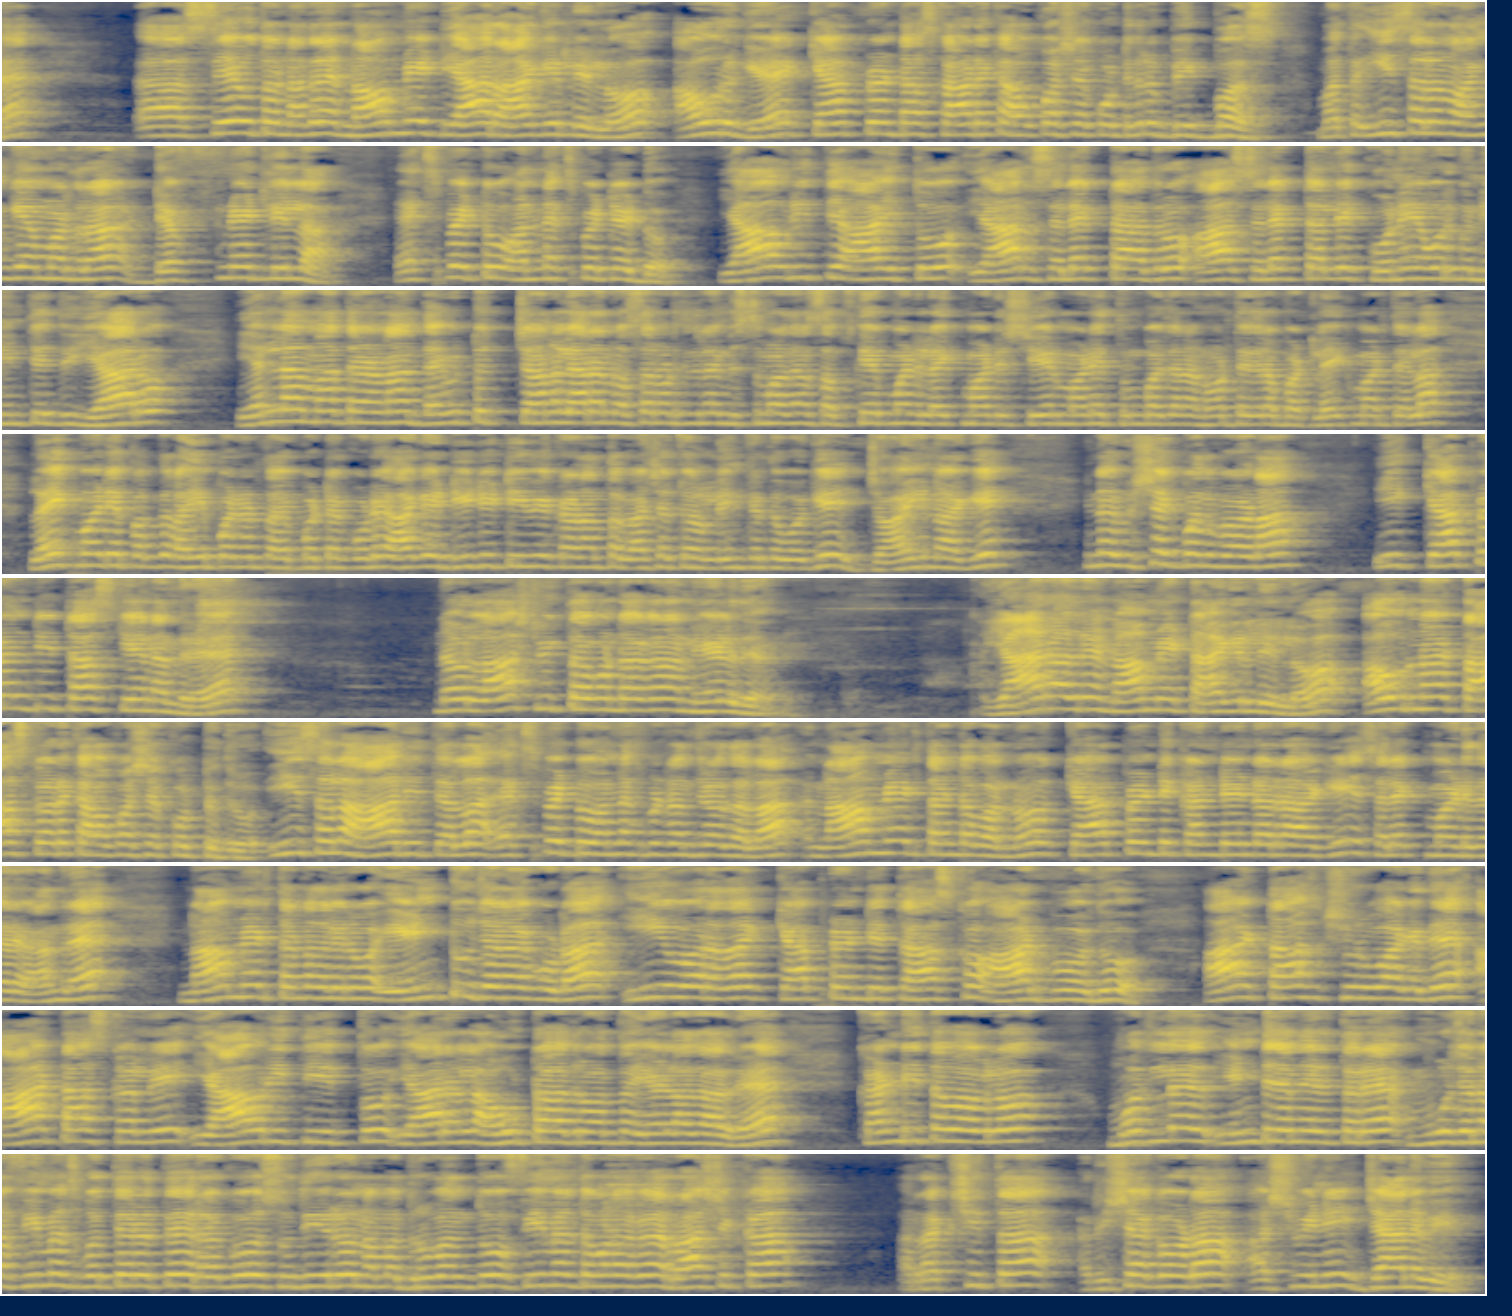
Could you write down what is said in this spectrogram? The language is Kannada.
ಸೇವ್ ತಂಡ, ಅಂದ್ರೆ ನಾಮಿನೇಟ್ ಯಾರು ಆಗಿರ್ಲಿಲ್ಲೋ ಅವ್ರಿಗೆ ಕ್ಯಾಪ್ಟನ್ ಟಾಸ್ಕ್ ಆಡಕ್ಕೆ ಅವಕಾಶ ಕೊಟ್ಟಿದ್ರು ಬಿಗ್ ಬಾಸ್. ಮತ್ತೆ ಈ ಸಲನು ಹಂಗೆ ಮಾಡಿದ್ರ? ಡೆಫಿನೆಟ್ಲಿ ಇಲ್ಲ. ಎಕ್ಸ್ಪೆಕ್ಟು ಅನ್ಎಕ್ಸ್ಪೆಕ್ಟೆಡ್ ಯಾವ ರೀತಿ ಆಯಿತು? ಯಾರು ಸೆಲೆಕ್ಟ್ ಆದರೂ ಆ ಸೆಲೆಕ್ಟ್ ಅಲ್ಲಿ ಕೊನೆಯವರೆಗೂ ನಿಂತಿದ್ದು ಯಾರು? ಎಲ್ಲ ಮಾತಾಡೋಣ. ದಯವಿಟ್ಟು ಚಾನಲ್ ಯಾರನ್ನ ಹೊಸ ನೋಡ್ತಿದ್ರೆ ಮಿಸ್ ಮಾಡಿದ್ರೆ ಸಬ್ಸ್ಕ್ರೈಬ್ ಮಾಡಿ ಲೈಕ್ ಮಾಡಿ ಶೇರ್ ಮಾಡಿ. ತುಂಬಾ ಜನ ನೋಡ್ತಾ ಇದ್ರೆ ಬಟ್ ಲೈಕ್ ಮಾಡ್ತಾ ಇಲ್ಲ. ಲೈಕ್ ಮಾಡಿ ಪಕ್ಕದಲ್ಲಿ ಹೈ ಬಟನ್ ಹೈ ಬಟನ್ ಕೊಡಿ. ಹಾಗೆ ಡಿ ಡಿ ಟಿವಿ ಕಾಣಂತ ವ್ಯಾಸ ಚಾನಲ್ ಲಿಂಕ್ ಇರ್ತದೆ ಹೋಗಿ ಜಾಯಿನ್ ಆಗಿ. ಇನ್ನು ವಿಷಯಕ್ಕೆ ಬಂದ್ಬಿಡೋಣ. ಈ ಕ್ಯಾಪ್ಟನ್ಟಿ ಟಾಸ್ಕ್ ಏನಂದ್ರೆ, ನಾವು ಲಾಸ್ಟ್ ವೀಕ್ ತಗೊಂಡಾಗ ನಾನು ಹೇಳಿದೆ, ಯಾರಾದ್ರೆ ನಾಮಿನೇಟ್ ಆಗಿರಲಿಲ್ಲೋ ಅವ್ರನ್ನ ಟಾಸ್ಕ್ ಆಡೋಕ್ಕೆ ಅವಕಾಶ ಕೊಟ್ಟಿದ್ರು. ಈ ಸಲ ಆ ರೀತಿ ಅಲ್ಲ ಎಕ್ಸ್ಪೆಕ್ಟ್ ಅನ್ಎಕ್ಸ್ಪೆಕ್ಟ್ ಅಂತ ಹೇಳೋದಲ್ಲ ನಾಮಿನೇಟ್ ತಂಡವನ್ನು ಕ್ಯಾಪ್ಟನ್ಟಿ ಕಂಟೆಂಡರ್ ಆಗಿ ಸೆಲೆಕ್ಟ್ ಮಾಡಿದ್ದಾರೆ. ಅಂದ್ರೆ ನಾಮಿನೇಟ್ ತಂಡದಲ್ಲಿರುವ ಎಂಟು ಜನ ಕೂಡ ಈ ವಾರದ ಕ್ಯಾಪ್ಟನ್ಟಿ ಟಾಸ್ಕ್ ಆಡ್ಬೋದು. ಆ ಟಾಸ್ಕ್ ಶುರುವಾಗಿದೆ. ಆ ಟಾಸ್ಕ್ ಅಲ್ಲಿ ಯಾವ ರೀತಿ ಇತ್ತು, ಯಾರೆಲ್ಲ ಔಟ್ ಆದ್ರು ಅಂತ ಹೇಳೋದಾದ್ರೆ, ಖಂಡಿತವಾಗ್ಲೂ ಮೊದಲೇ ಎಂಟು ಜನ ಇರ್ತಾರೆ. ಮೂರು ಜನ ಫೀಮೇಲ್ಸ್ ಗೊತ್ತಿರುತ್ತೆ. ರಘು, ಸುಧೀರ್, ನಮ್ಮ ಧ್ರುವಂತು. ಫೀಮೇಲ್ ತಗೊಂಡಾಗ ರಾಶಿಕಾ, ರಕ್ಷಿತಾ, ರಿಷಾಗೌಡ, ಅಶ್ವಿನಿ ಜಾಹ್ನವಿ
